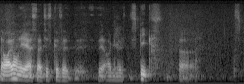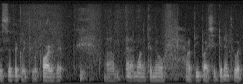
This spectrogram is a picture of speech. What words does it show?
no, I only asked that just because I'm going to speak uh, specifically to a part of it, um, and I wanted to know how deep I should get into it.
